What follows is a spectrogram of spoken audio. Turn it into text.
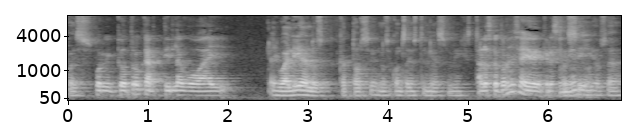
pues porque ¿qué otro cartílago hay? igual y a los 14, no sé cuántos años tenías, me dijiste. A los 14 sí hay de Pues crecimiento. sí, o sea,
